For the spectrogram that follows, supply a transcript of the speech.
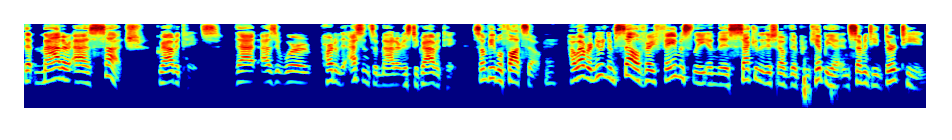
that matter as such gravitates? That, as it were, part of the essence of matter is to gravitate. Some people thought so. Okay. However, Newton himself, very famously in the second edition of the Principia in 1713,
